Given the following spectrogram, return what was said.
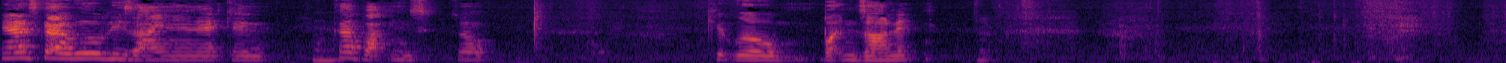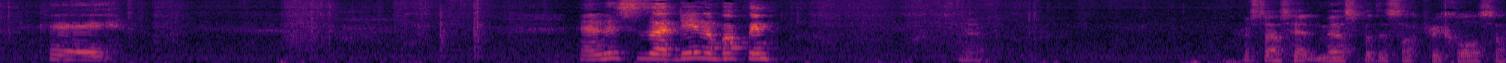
Yeah, it's got a little design in it and Mhm. got buttons. So cute little buttons on it. Yep. Okay. And this is uh, Dana Buchman. First time's hit and miss, but this looks pretty cool. So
